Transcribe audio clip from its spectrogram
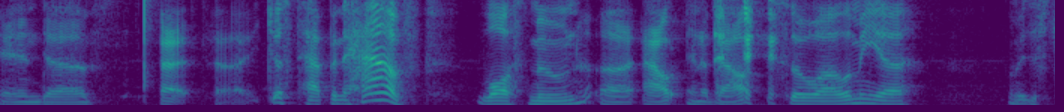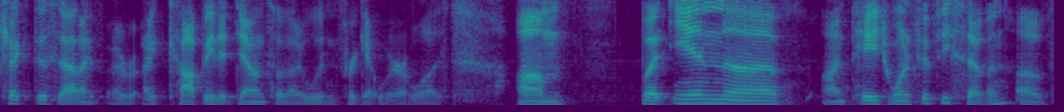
And uh, I, I, just happened to have Lost Moon uh, out and about, so uh, let me uh, let me just check this out. I, I, I, copied it down so that I wouldn't forget where it was. Um, but in uh, on page 157 of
